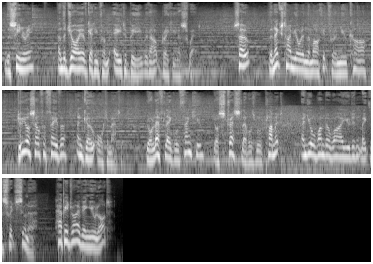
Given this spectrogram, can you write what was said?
the scenery, and the joy of getting from A to B without breaking a sweat. So, the next time you're in the market for a new car, do yourself a favour and go automatic. Your left leg will thank you, your stress levels will plummet, and you'll wonder why you didn't make the switch sooner. Happy driving, you lot.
